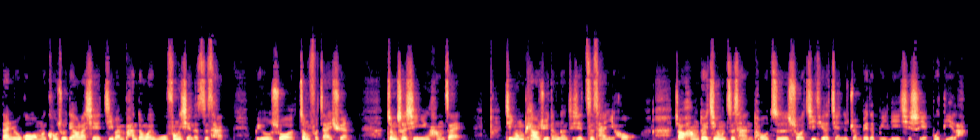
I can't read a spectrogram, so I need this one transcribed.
但如果我们扣除掉那些基本判断为无风险的资产，比如说政府债券、政策性银行债、金融票据等等这些资产以后，招行对金融资产投资所计提的减值准备的比例其实也不低啦，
